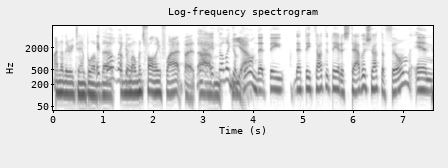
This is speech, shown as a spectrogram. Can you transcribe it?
Another example of It the like of the a- moments falling flat, but Yeah, um, it felt like a yeah. villain that they that they thought that they had established throughout the film, and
